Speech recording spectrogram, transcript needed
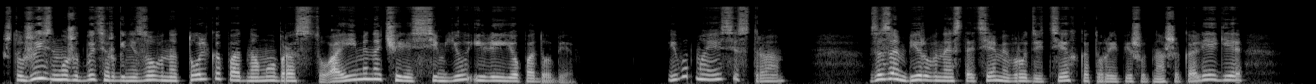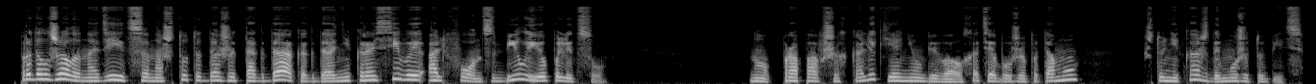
что жизнь может быть организована только по одному образцу, а именно через семью или ее подобие. И вот моя сестра зазомбированная статьями вроде тех, которые пишут наши коллеги, продолжала надеяться на что-то даже тогда, когда некрасивый Альфонс бил ее по лицу. Но пропавших коллег я не убивал, хотя бы уже потому, что не каждый может убить.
